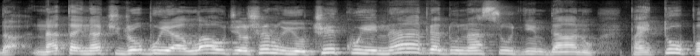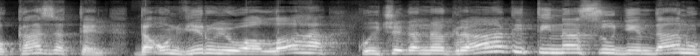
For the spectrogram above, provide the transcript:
da na taj način robuje Allahu Đelšanu i očekuje nagradu na sudnjem danu. Pa je to pokazatelj da on vjeruje u Allaha koji će ga nagraditi na sudnjem danu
